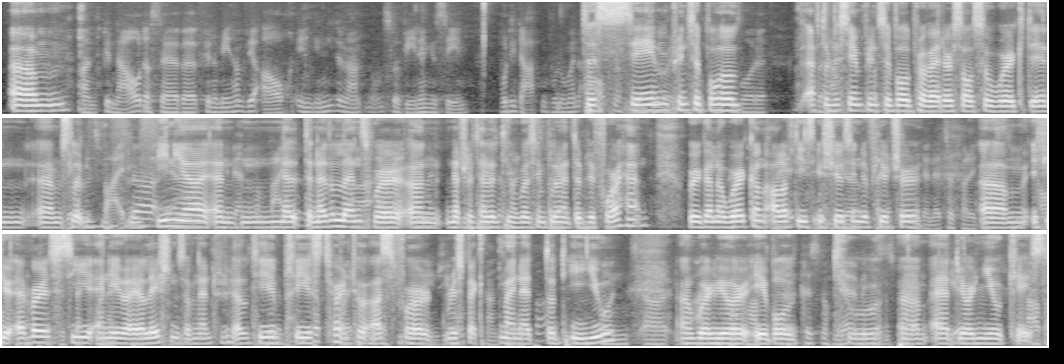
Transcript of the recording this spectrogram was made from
Um, und genau dasselbe Phänomen haben wir auch in den Niederlanden und Slowenien gesehen, wo die Datenvolumen the same principle after the same principle, providers also worked in um, Slovenia and ne the Netherlands, where uh, net neutrality was implemented beforehand. We're going to work on all of these issues in the future. Um, if you ever see any violations of net neutrality, please turn to us for respectmynet.eu, uh, where you are able to um, add your new case.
